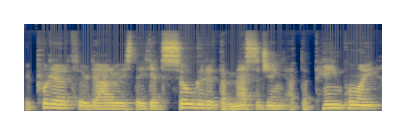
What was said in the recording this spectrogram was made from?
They put it out to their database. They get so good at the messaging, at the pain point,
